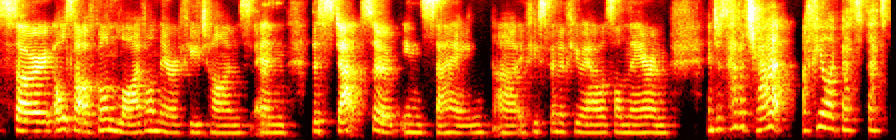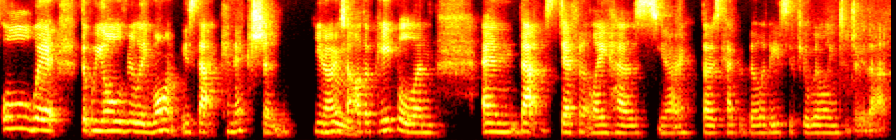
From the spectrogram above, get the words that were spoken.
so also I've gone live on there a few times and the stats are insane. Uh, if you spend a few hours on there and and just have a chat, I feel like that's that's all where that we all really want is that connection, you know, mm. to other people and and that definitely has you know those capabilities if you're willing to do that.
